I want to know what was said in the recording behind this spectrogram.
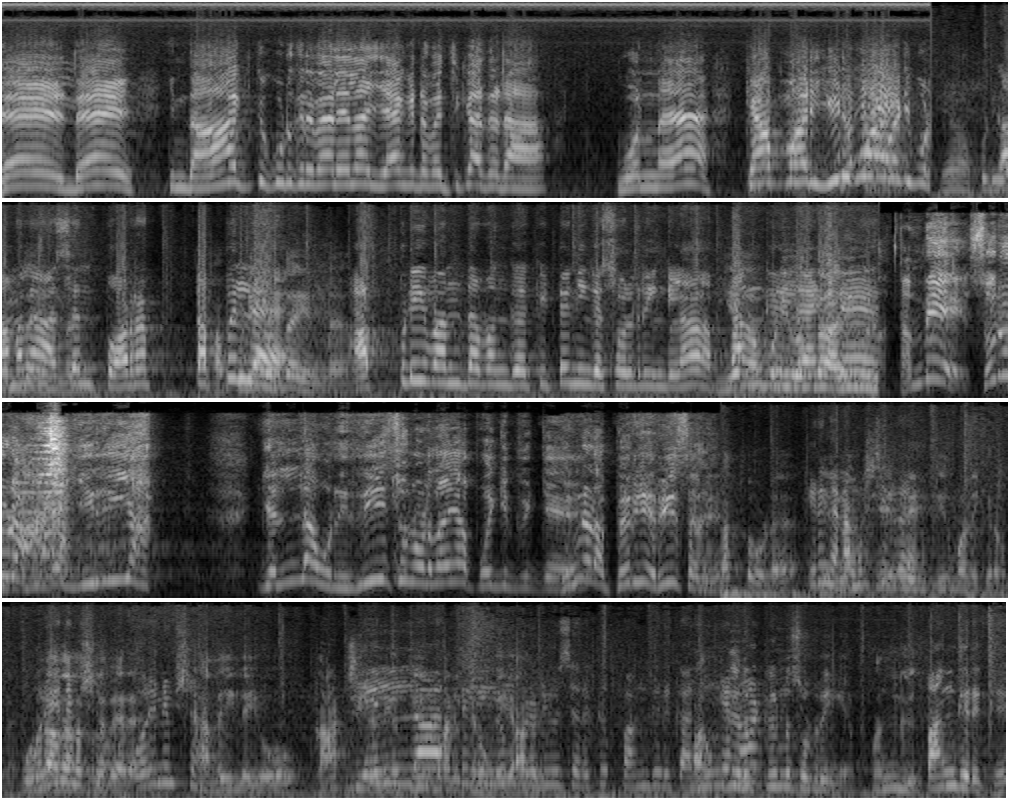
டேய் டேய் இந்த ஆக்ட் குடுக்குற வேலையெல்லாம் என்கிட்ட வச்சுக்காதடா. உன்ன கேப் மாதிரி இடுப்பா வெட்டி போடு. கமலஹாசன்? பொற தப்பு இல்ல? அப்படி வந்தவங்க கிட்ட நீங்க சொல்றீங்களா? தம்பி சொல்லுடா. இரியா. எல்லாம் ஒரு ரீசனோட தான் போய்கிட்டு இருக்கேன் என்னடா பெரிய ரீசன். விஷயங்களையும் தீர்மானிக்கிறவங்க. ஒரே பொருளாதாரத்துல நிமிஷம், வேற ஒரே நிமிஷம். கதையிலையோ காட்சிகளையோ தீர்மானிக்கிறவங்க யாரு? ப்ரொடியூசருக்கு பங்கு இருக்கு. பங்கு இருக்குன்னு சொல்றீங்க. பங்கு. பங்கு இருக்கு.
